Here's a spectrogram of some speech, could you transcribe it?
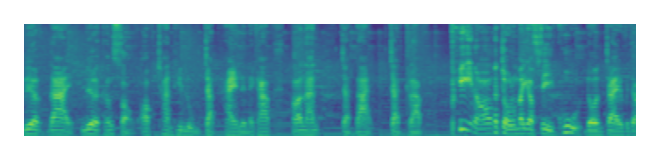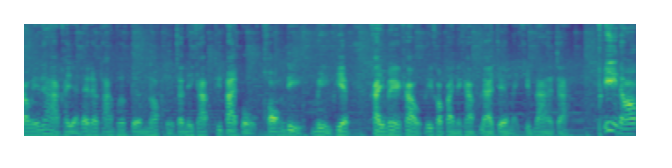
เลือกได้เลือกทั้ง 2 ออปชันที่ลุงจัดให้เลยนะครับ เพราะนั้นจัดได้จัดครับพี่น้องจบลงไปกับ 4 คู่โดนใจประจำวันนี้ถ้าหากใครอยากได้แนวทางเพิ่มเติมนอกเหนือจากนี้ครับ ที่ใต้โปกของดีมีเพียบ ใครไม่เคยเข้ารีบเข้าไปนะครับ แล้วเจอกันใหม่คลิปหน้านะจ๊ะพี่น้อง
